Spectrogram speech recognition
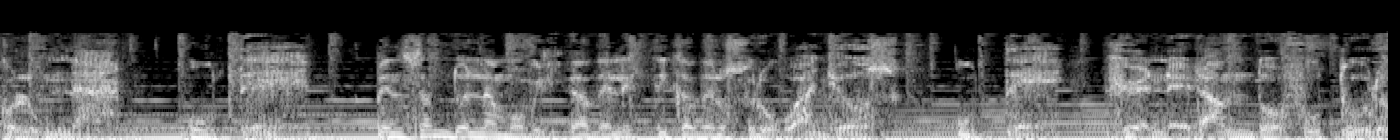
columna. UTE, pensando en la movilidad eléctrica de los uruguayos. UTE, generando futuro.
